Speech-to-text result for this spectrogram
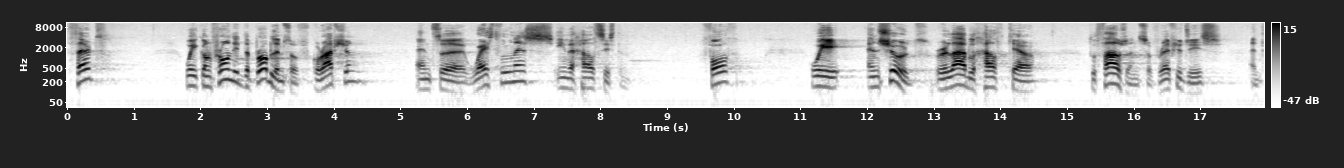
Third, we confronted the problems of corruption and uh, wastefulness in the health system. Fourth, we ensured reliable health care to thousands of refugees and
